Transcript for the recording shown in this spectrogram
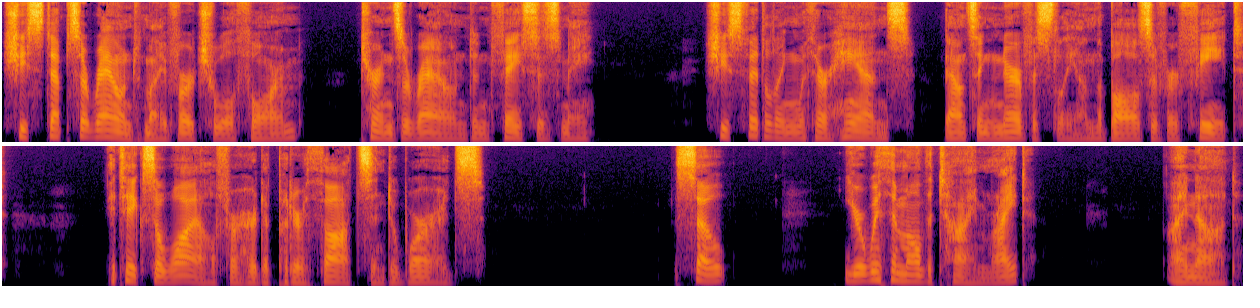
She steps around my virtual form, turns around, and faces me. She's fiddling with her hands, bouncing nervously on the balls of her feet, It takes a while for her to put her thoughts into words. So, you're with him all the time, right? I nod.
